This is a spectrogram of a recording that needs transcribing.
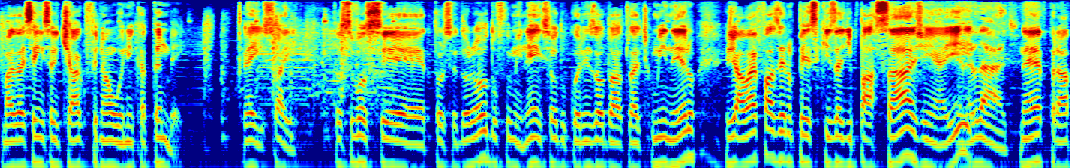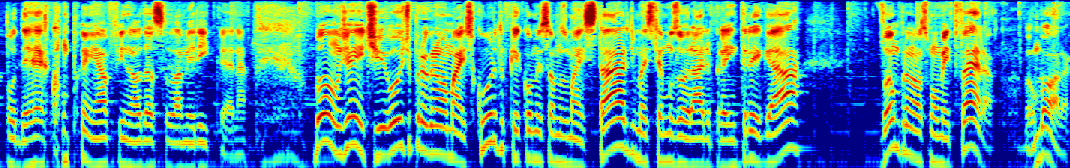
Mas vai ser em Santiago, final única também. É isso aí. Então, se você é torcedor ou do Fluminense, ou do Corinthians, ou do Atlético Mineiro, já vai fazendo pesquisa de passagem aí. É verdade. Né, pra poder acompanhar a final da Sul-Americana. Bom, gente, hoje o programa é mais curto, porque começamos mais tarde, mas temos horário pra entregar. Vamos pro nosso Momento Fera? Vambora.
